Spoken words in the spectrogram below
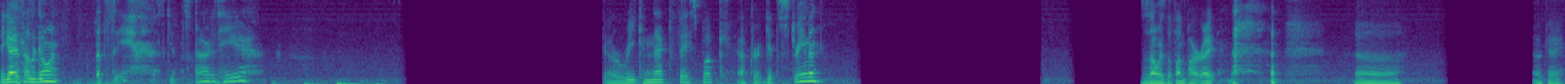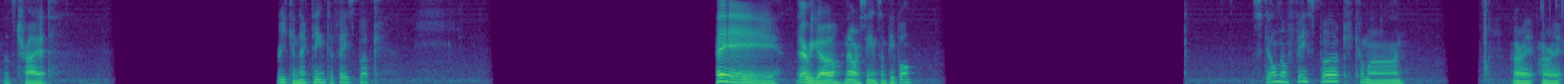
Hey guys, how's it going? Let's see. Let's get started here. Got to reconnect Facebook after it gets streaming. This is always the fun part, right? uh, okay, let's try it. Reconnecting to Facebook. Hey, there we go. Now we're seeing some people. Still no Facebook. Come on. All right, all right.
